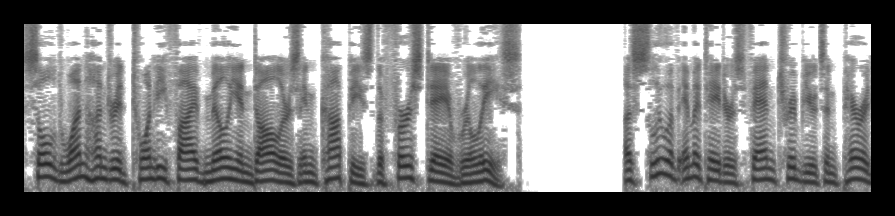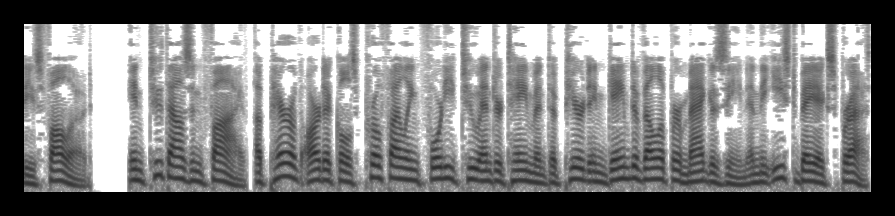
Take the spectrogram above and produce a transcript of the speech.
sold $125 million in copies the first day of release. A slew of imitators fan tributes and parodies followed. In 2005, a pair of articles profiling 42 Entertainment appeared in Game Developer magazine and the East Bay Express,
